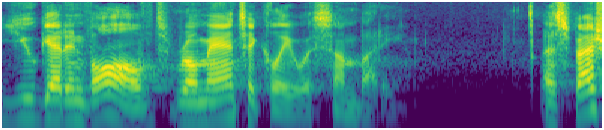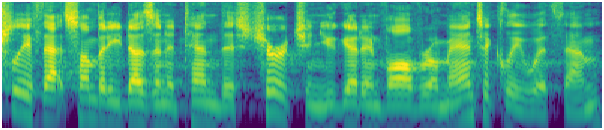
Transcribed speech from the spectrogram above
you get involved romantically with somebody especially if that somebody doesn't attend this church and you get involved romantically with them.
